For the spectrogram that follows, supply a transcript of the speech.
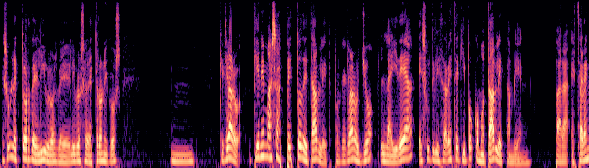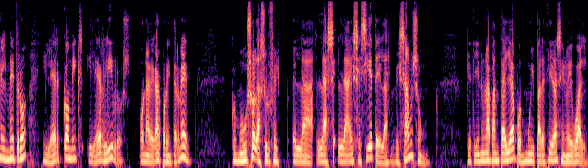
Es un lector de libros, de libros electrónicos. Mm, que claro, tiene más aspecto de tablet. Porque claro, yo, la idea es utilizar este equipo como tablet también. Para estar en el metro y leer cómics y leer libros. O navegar por internet. Como uso la Surface la, la, S7, la de Samsung, que tiene una pantalla pues muy parecida, si no igual.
